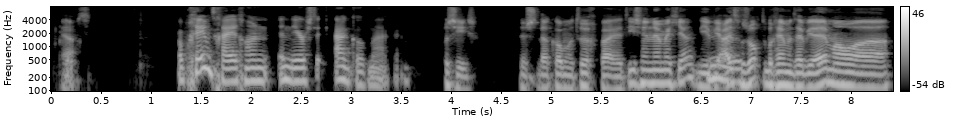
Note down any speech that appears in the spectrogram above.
Klopt. Maar op een gegeven moment ga je gewoon een eerste aankoop maken. Precies. Dus dan komen we terug bij het ISIN-nummertje. Die heb je Ja. uitgezocht. Op een gegeven moment heb je helemaal eh,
